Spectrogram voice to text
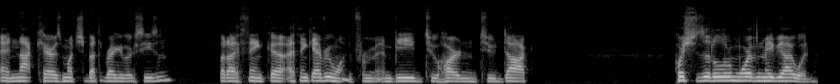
and not care as much about the regular season. But I think uh, I think everyone from Embiid to Harden to Doc pushes it a little more than maybe I would.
